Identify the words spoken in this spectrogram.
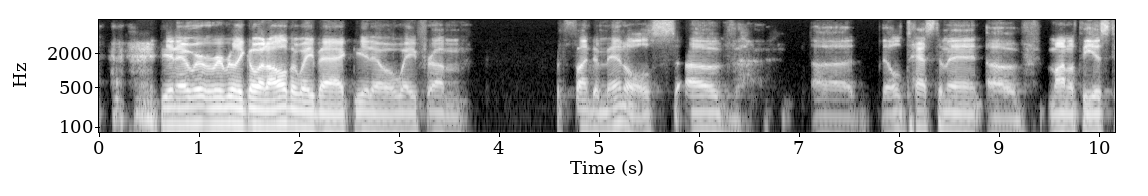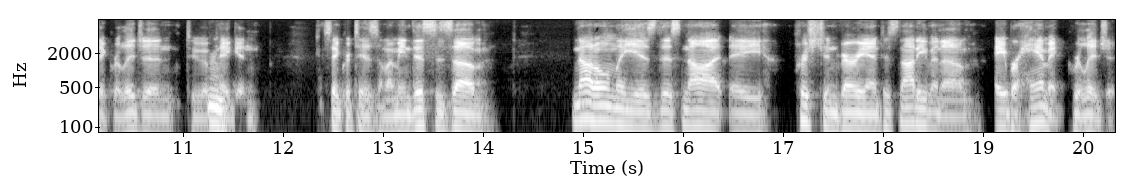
you know, we're we're really going all the way back, you know, away from the fundamentals of uh the Old Testament of monotheistic religion to a Mm. pagan syncretism. I mean, this is um not only is this not a Christian variant, it's not even a Abrahamic religion.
